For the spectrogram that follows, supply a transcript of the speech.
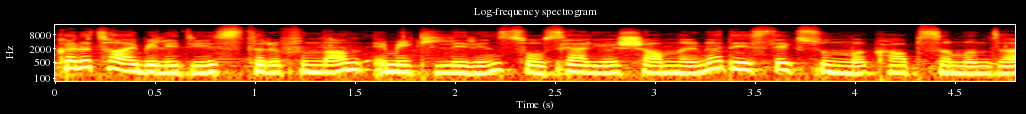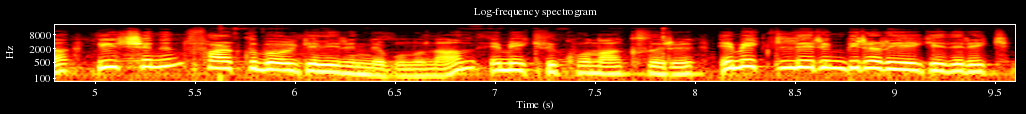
Karatay Belediyesi tarafından emeklilerin sosyal yaşamlarına destek sunma kapsamında ilçenin farklı bölgelerinde bulunan emekli konakları, emeklilerin bir araya gelerek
